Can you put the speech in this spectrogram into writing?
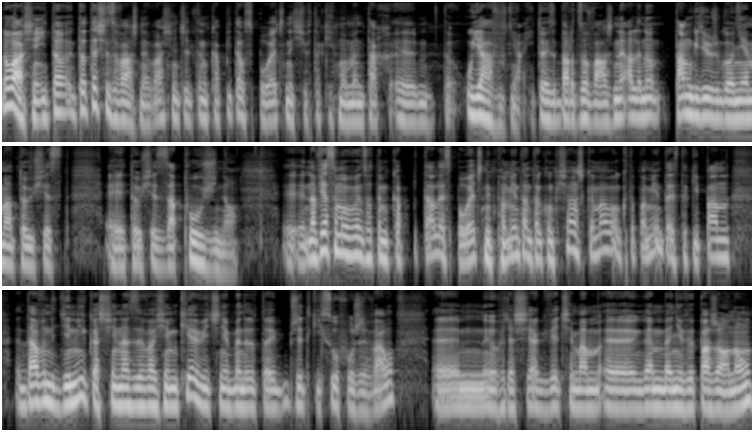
no właśnie, i to, to też jest ważne, właśnie, czyli ten kapitał społeczny się w takich momentach y, ujawnia i to jest bardzo ważne, ale no, tam, gdzie już go nie ma, to już jest, to już jest za późno. Y, nawiasem mówiąc o tym kapitale społecznym, pamiętam taką książkę, mało kto pamięta, jest taki pan, dawny dziennikarz się nazywa Ziemkiewicz, nie będę tutaj brzydkich słów używał, chociaż jak wiecie mam y, gębę niewyparzoną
